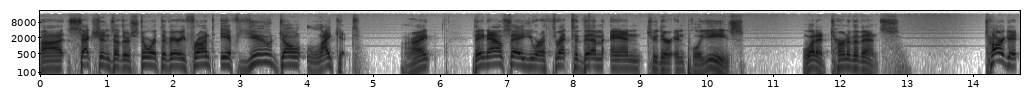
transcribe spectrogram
uh, sections of their store at the very front if you don't like it. All right? They now say you are a threat to them and to their employees. What a turn of events. Target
